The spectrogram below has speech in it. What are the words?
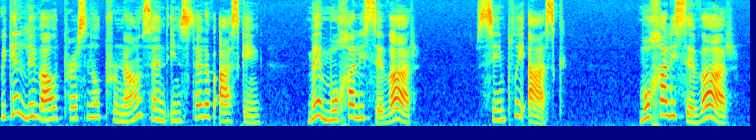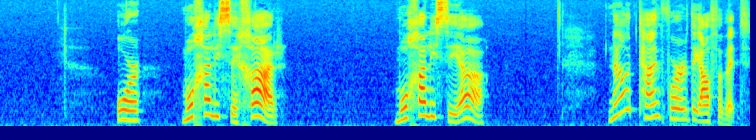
we can leave out personal pronouns and instead of asking me mokhalisე var, simply ask mokhalisე var or mokhalisე ხარ, მოხალისეა. Now time for the alphabet.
